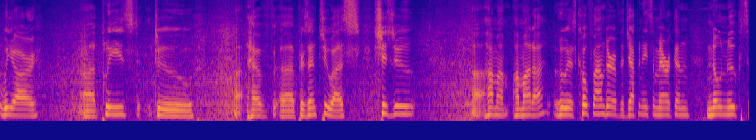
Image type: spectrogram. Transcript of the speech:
we are uh, pleased to uh, have uh, present to us Chizu uh, Hama- Hamada, who is co-founder of the Japanese American No Nukes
